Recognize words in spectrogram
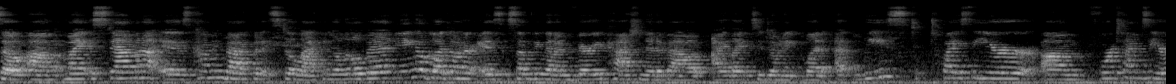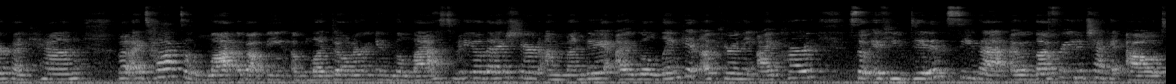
So um, my stamina is coming back, but it's still lacking a little bit. Being a blood donor is something that I'm very passionate about. I like to donate blood at least twice a year, um, four times a year if I can. But I talked a lot about being a blood donor in the last video that I shared on Monday. I will link it up here in the iCard. So if you didn't see that, I would love for you to check it out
